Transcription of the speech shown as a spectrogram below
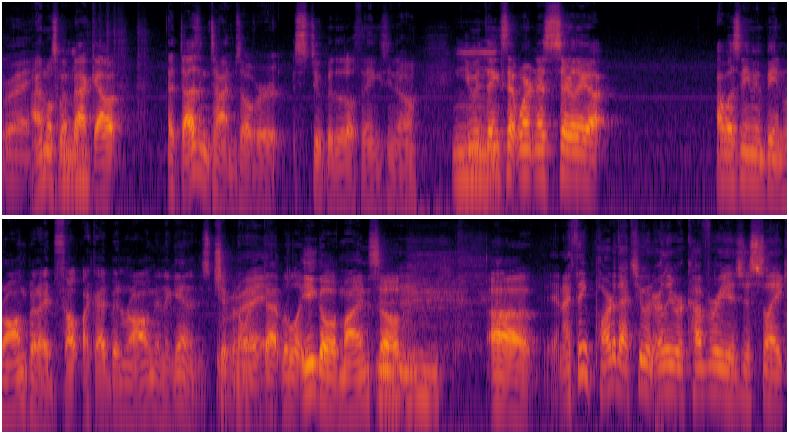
Right. I almost went mm-hmm. back out a dozen times over stupid little things, you know, even things that weren't necessarily. Uh, I wasn't even being wrong, but I'd felt like I'd been wrong, and again, it's chipping away at that little ego of mine. So, uh, And I think part of that too in early recovery is just like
